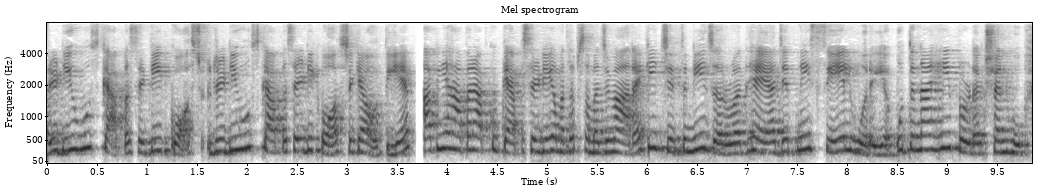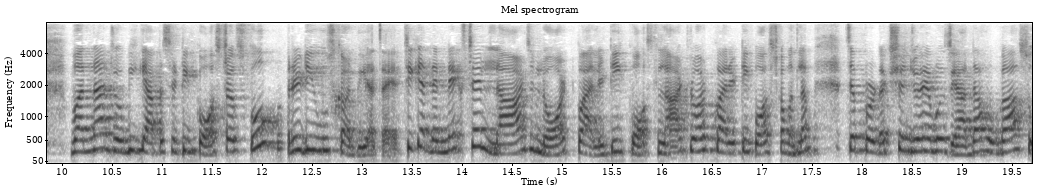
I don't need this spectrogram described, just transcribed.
reduce capacity cost reduce capacity cost क्या होती है? अब यहाँ पर आपको कैपेसिटी का मतलब समझ में आ रहा है कि जितनी ज़रूरत है या जितनी सेल हो रही है, उतना ही प्रोडक्शन हो, वरना जो भी कैपेसिटी कॉस्ट है उसको रिड्यूस कर दिया जाए, ठीक है? देन नेक्स्ट है large lot quality cost large lot quality cost का मतलब जब प्रोडक्शन जो है वो ज़्यादा होगा सो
